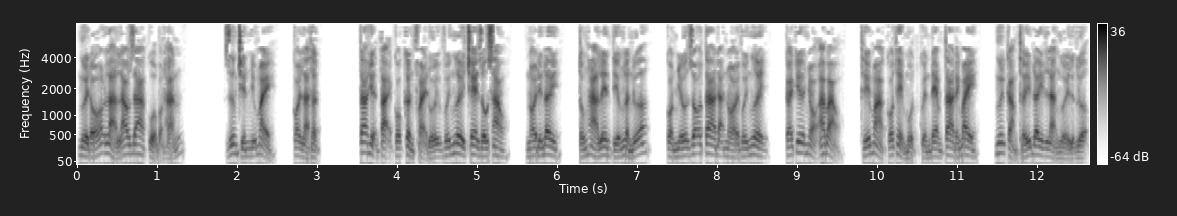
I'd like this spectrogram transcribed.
người đó là lao gia của bọn hắn dương chiến nhíu mày, coi là thật. Ta hiện tại có cần phải đối với ngươi che giấu sao? Nói đến đây, tống hà lên tiếng lần nữa, còn nhớ rõ ta đã nói với ngươi, cái kia nhỏ a bảo, thế mà có thể một quyền đem ta đánh bay, ngươi cảm thấy đây là người lực lượng.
